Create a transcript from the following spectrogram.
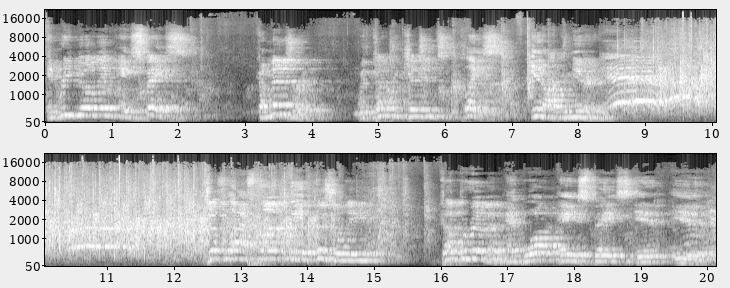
in rebuilding a space commensurate with Country Kitchen's place in our community. Just last month, we officially cut the ribbon, and what a space it is.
